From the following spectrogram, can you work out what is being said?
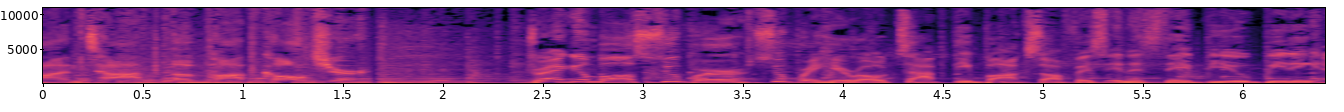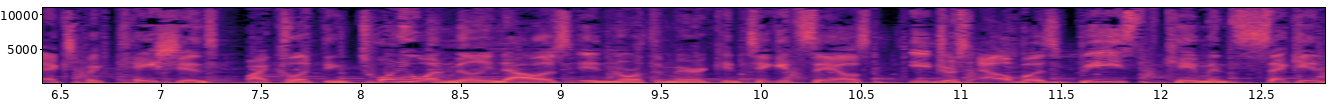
on top of pop culture. Dragon Ball Super Superhero topped the box office in its debut, beating expectations by collecting $21 million in North American ticket sales. Idris Elba's Beast came in second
